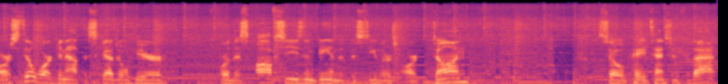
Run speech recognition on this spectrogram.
are still working out the schedule here for this offseason, being that the Steelers are done. So pay attention for that.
